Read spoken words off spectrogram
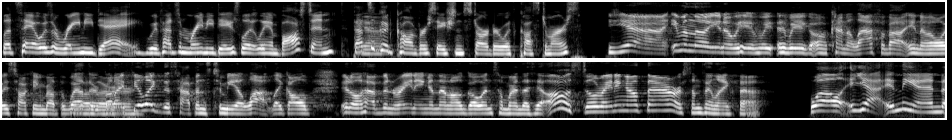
Let's say it was a rainy day. We've had some rainy days lately in Boston. That's yeah. a good conversation starter with customers. Yeah, even though, you know, we, we, we kind of laugh about, you know, always talking about the weather, weather, but I feel like this happens to me a lot. Like I'll, it'll have been raining and then I'll go in somewhere and they say, oh, still raining out there or something like that. Well, yeah, in the end,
